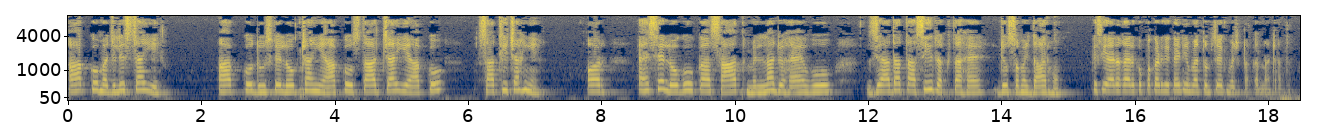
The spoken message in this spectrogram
آپ کو مجلس چاہیے۔ آپ کو دوسرے لوگ چاہیے۔ آپ کو استاد چاہیے۔ آپ کو ساتھی چاہیے۔ اور ایسے لوگوں کا ساتھ ملنا جو ہے، وہ زیادہ تاثیر رکھتا ہے جو سمجھدار ہوں۔ کسی ار غیر کو پکڑ کے کہ نہیں میں تم سے ایک مشورہ کرنا چاہتا ہوں۔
